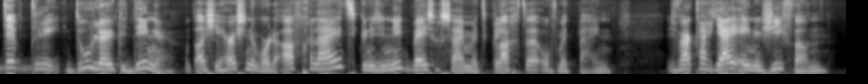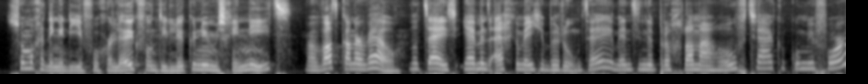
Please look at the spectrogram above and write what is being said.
Tip 3. Doe leuke dingen, want als je hersenen worden afgeleid, kunnen ze niet bezig zijn met klachten of met pijn. Dus waar krijg jij energie van? Sommige dingen die je vroeger leuk vond, die lukken nu misschien niet. Maar wat kan er wel? Matthijs, jij bent eigenlijk een beetje beroemd. Hè? Je bent in het programma Hoofdzaken, kom je voor.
